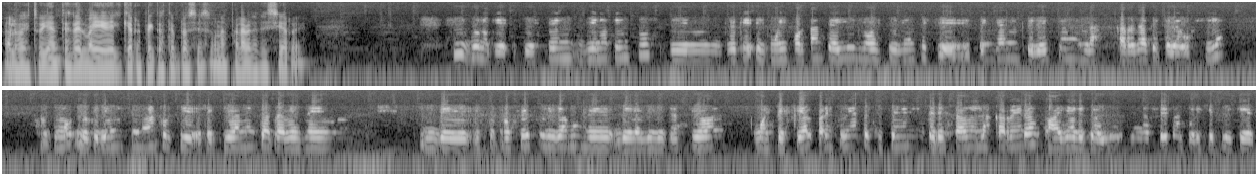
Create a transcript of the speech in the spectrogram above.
a los estudiantes del Valle del que respecto a este proceso? Unas palabras de cierre. Sí, bueno, que, estén bien atentos. Eh, creo que es muy importante ahí los estudiantes que tengan interés en las carreras de pedagogía. Lo quería mencionar porque efectivamente a través de, de este proceso, digamos, de, de la habilitación como especial para estudiantes que estén interesados en las carreras, más allá de que algunos no sepan, por ejemplo, que,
